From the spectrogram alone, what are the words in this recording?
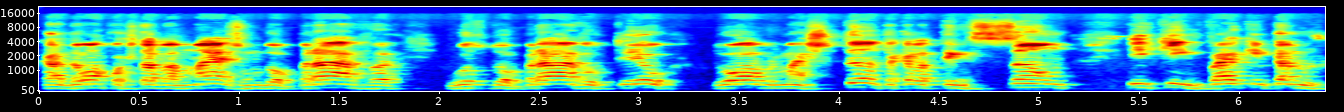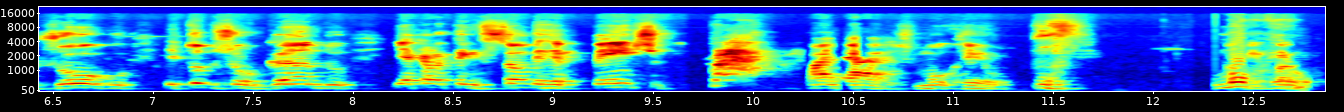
Cada um apostava mais, um dobrava, o outro dobrava, o teu dobra mais tanto, aquela tensão, e quem vai, quem está no jogo, e todos jogando, e aquela tensão, de repente, pá! Palhares, morreu. Puf! Morreu.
